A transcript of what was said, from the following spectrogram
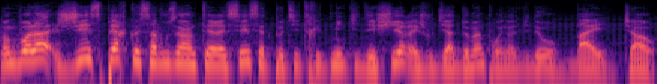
Donc voilà, j'espère que ça vous a intéressé, cette petite rythmique qui déchire, et je vous dis à demain pour une autre vidéo. Bye, ciao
